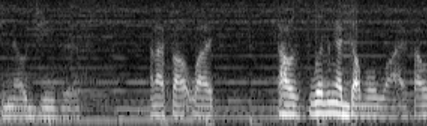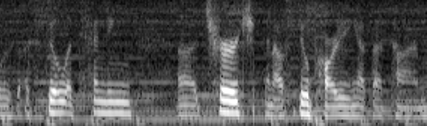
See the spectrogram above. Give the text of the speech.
to know Jesus. And I felt like I was living a double life. I was uh, still attending uh, church and I was still partying at that time.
